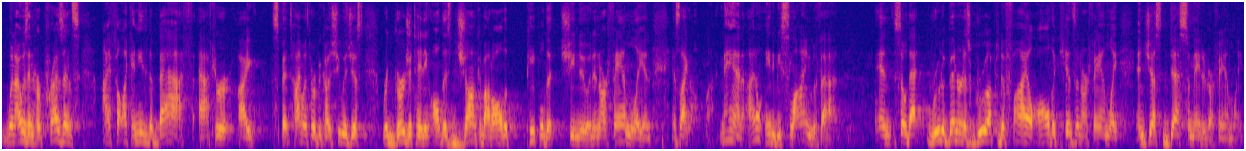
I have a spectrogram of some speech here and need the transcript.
when I was in her presence, I felt like I needed a bath after I spent time with her because she was just regurgitating all this junk about all the people that she knew and in our family. And it's like, man, I don't need to be slimed with that. And so that root of bitterness grew up to defile all the kids in our family and just decimated our family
